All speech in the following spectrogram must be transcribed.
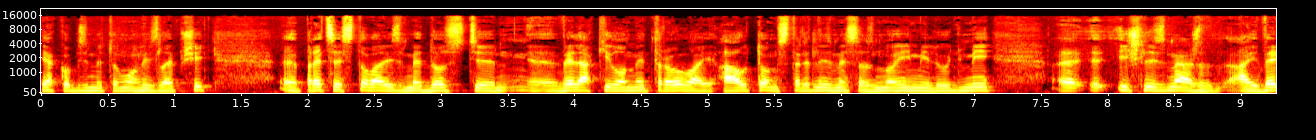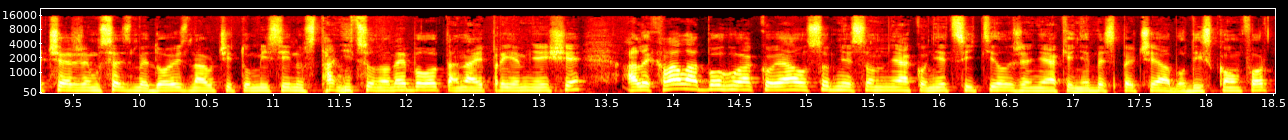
ako by sme to mohli zlepšiť. Precestovali sme dosť e, veľa kilometrov aj autom, stretli sme sa s mnohými ľuďmi. E, išli sme až aj večer, že museli sme dojsť na určitú misijnú stanicu, no nebolo to najpríjemnejšie. Ale chvála Bohu, ako ja osobne som nejako necítil, že nejaké nebezpečie alebo diskomfort.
